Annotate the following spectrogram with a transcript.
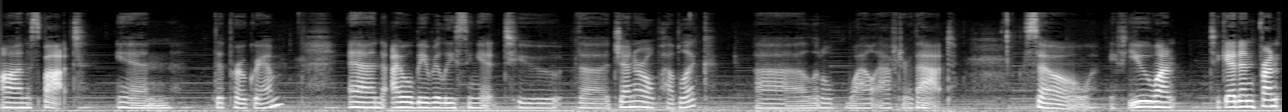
on a spot in the program, and I will be releasing it to the general public uh, a little while after that. So if you want to get in front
